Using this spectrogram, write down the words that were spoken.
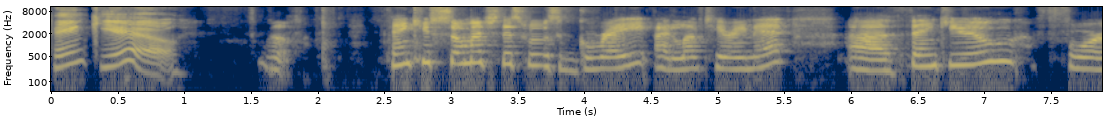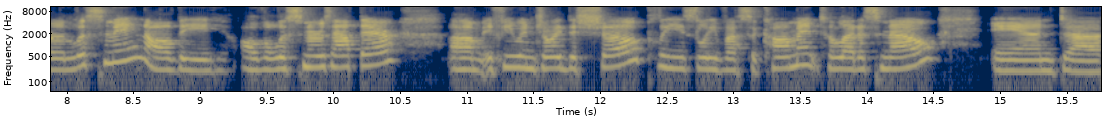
Thank you. Well, thank you so much. This was great. I loved hearing it. Uh, thank you for listening, all the all the listeners out there. Um, if you enjoyed the show, please leave us a comment to let us know. And uh,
